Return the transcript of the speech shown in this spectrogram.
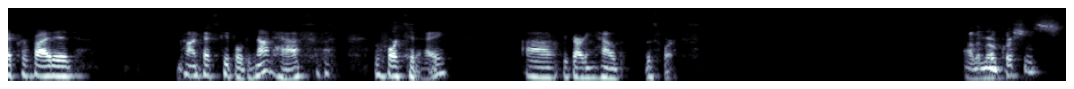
I provided context people did not have before today uh, regarding how this works. Are there more questions?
